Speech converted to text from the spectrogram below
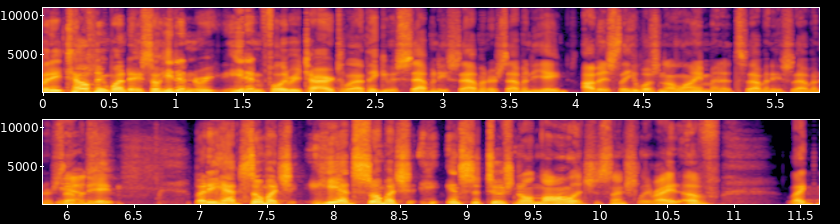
But he tells me one day, so he didn't re, he didn't fully retire till I think he was 77 or 78. Obviously, he wasn't a lineman at 77 or 78. Yes. But he had so much he had so much institutional knowledge, essentially, right? Of like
